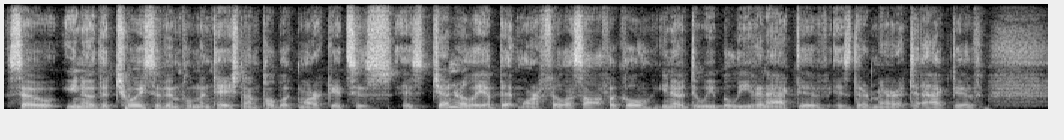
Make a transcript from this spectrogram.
So, you know, the choice of implementation on public markets is is generally a bit more philosophical. You know, do we believe in active? Is there merit to active?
